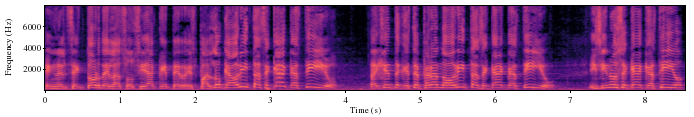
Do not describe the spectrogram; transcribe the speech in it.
En el sector de la sociedad que te respaldó, que ahorita se cae Castillo. Hay gente que está esperando ahorita se cae Castillo. Y si no se cae Castillo,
